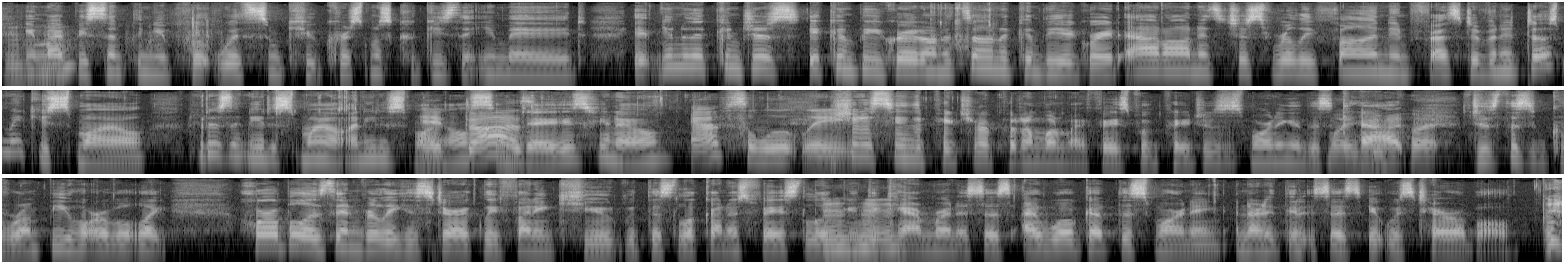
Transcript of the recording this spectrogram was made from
It might be something you put with some cute Christmas cookies that you made. It, you know, it can just, it can be great on its own. It can be a great add-on. It's just really fun and festive, and it does make you smile. Who doesn't need a smile? I need a smile some days, you know. Absolutely. You should have seen the picture I put on one of my Facebook pages this morning of this What cat. Just this grumpy, horrible, like horrible is in really hysterically funny, cute, with this look on his face, looking Mm-hmm. at the camera, and it says, "I woke up this morning," and underneath it, it says, "It was terrible." Some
